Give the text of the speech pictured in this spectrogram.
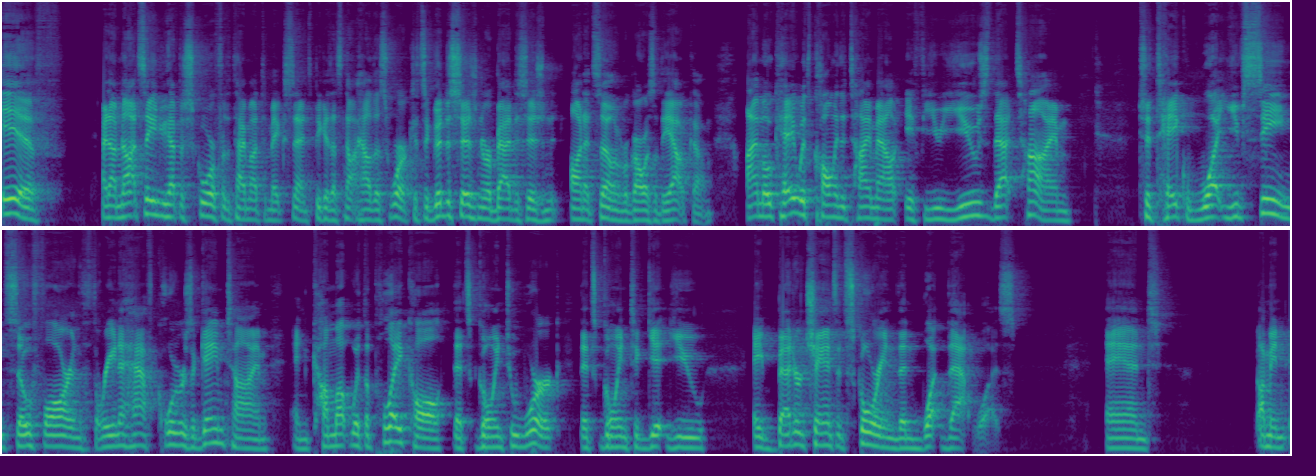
if And I'm not saying you have to score for the timeout to make sense because that's not how this works. It's a good decision or a bad decision on its own, regardless of the outcome. I'm okay with calling the timeout if you use that time to take what you've seen so far in three and a half quarters of game time and come up with a play call that's going to work, that's going to get you a better chance at scoring than what that was. And I mean,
